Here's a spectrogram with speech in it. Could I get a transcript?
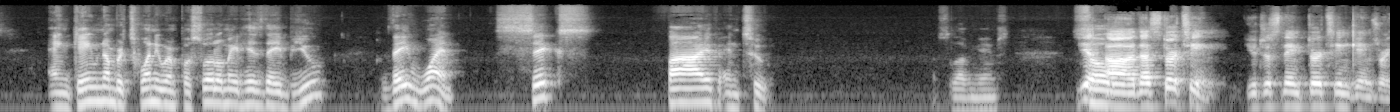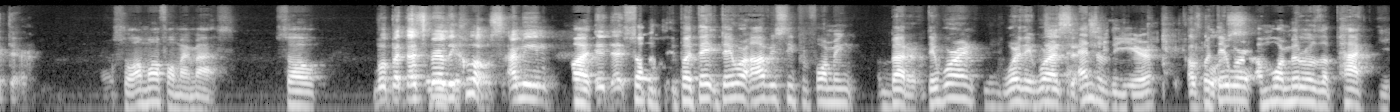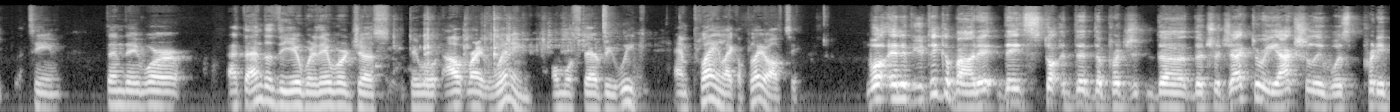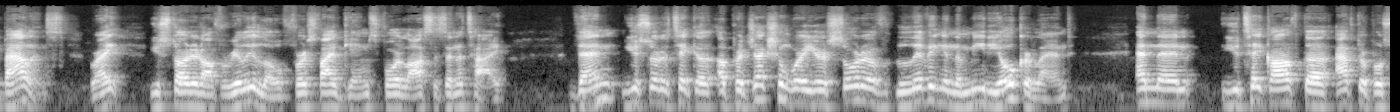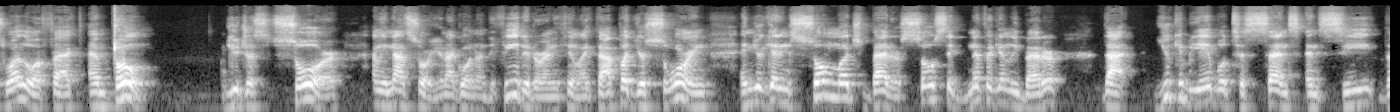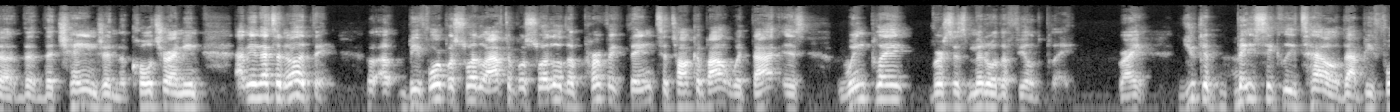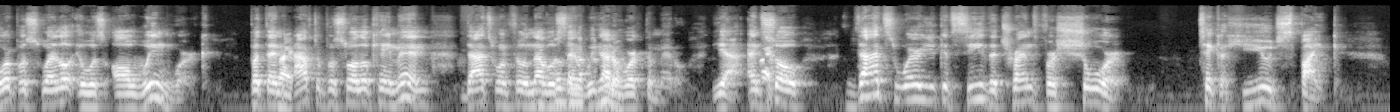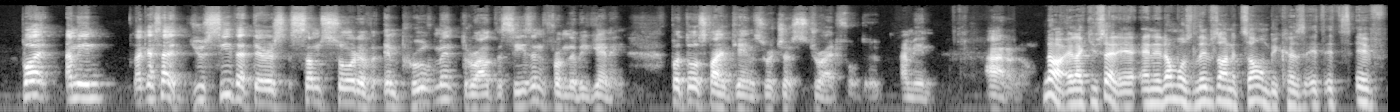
and game number 20, when Pozuelo made his debut, they went six, five, and two. That's 11 games. Yeah, So- uh, that's 13. You just named 13 games right there. so I'm off on my math. So, Well, but that's fairly close. I mean, but it, so, but they they were obviously performing better. They weren't where they were at the end of the year, of but course. they were a more middle of the pack team than they were at the end of the year, where they were just they were outright winning almost every week and playing like a playoff team. Well, and if you think about it, they start the the the the trajectory actually was pretty balanced, right? You started off really low, first five games, four losses and a tie. Then you sort of take a, a projection where you're sort of living in the mediocre land, and then you take off the after Pozuelo effect, and boom, you just soar. I mean, not soar. You're not going undefeated or anything like that, but you're soaring, and you're getting so much better, so significantly better that you can be able to sense and see the the, the change in the culture. I mean, I mean that's another thing. Uh, Before Pozuelo, after Pozuelo, the perfect thing to talk about with that is wing play versus middle of the field play, right? You could basically tell that before Pozuelo, it was all wing work, but then Right. after Pozuelo came in, that's when Phil Neville said we got to work the middle. Yeah, and Right. so that's where you could see the trend for sure take a huge spike. But I mean, like I said, you see that there's some sort of improvement throughout the season from the beginning. But those five games were just dreadful, dude. I mean, I don't know. No, like you said, it, and it almost lives on its own because it, it's if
